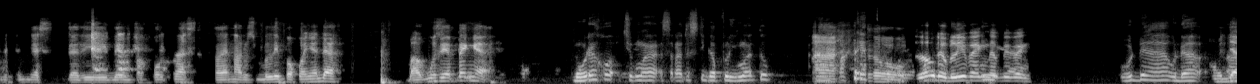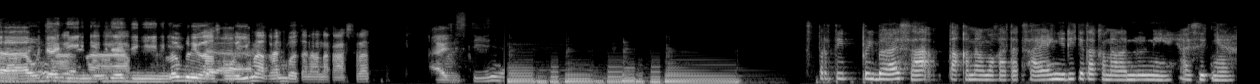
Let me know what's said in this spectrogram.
merchandise dari BEM Fakultas. Kalian harus beli pokoknya dah. Bagus ya peng ya. Murah kok, cuma 135 tuh Ah, paket. tuh. lo udah beli peng Iya. tapi peng. Udah, udah. Udah, ah, udah PO. di, udah di. Lo beli udah. langsung lima kan buat anak-anak astrat. Ay, Pastinya. Seperti peribahasa, tak kenal maka tak sayang, jadi kita kenalan dulu nih asiknya.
